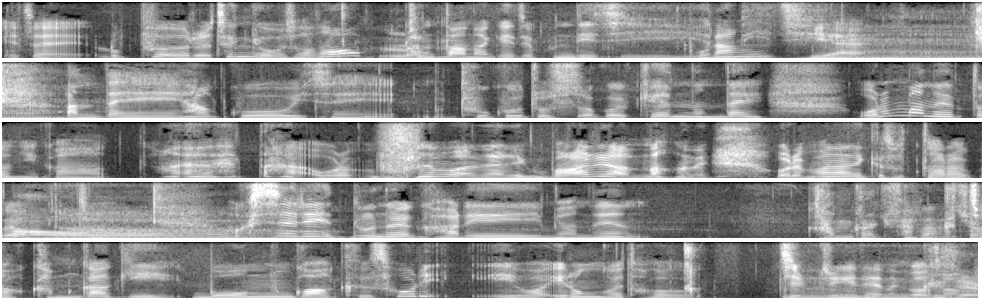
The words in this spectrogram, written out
이제 로프를 챙겨 오셔서 로. 간단하게 이제 본디지랑 본디지. 예. 음. 안대하고 이제 뭐 도구도 쓰고 이렇게 했는데 오랜만에 했더니가 아, 했다 오랜, 오랜만에 아니고 말이 안 나오네 오랜만에 하니까 좋더라고요. 아. 좀 확실히 눈을 가리면은 감각이 살아나죠. 그쵸 감각이 몸과 그 소리와 이런 거에 더 집중이 음, 되는 거죠. 그죠.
